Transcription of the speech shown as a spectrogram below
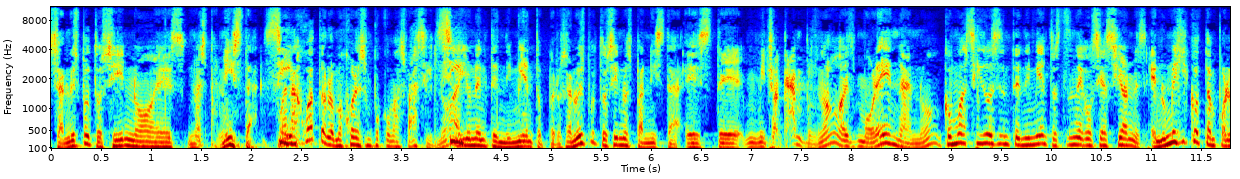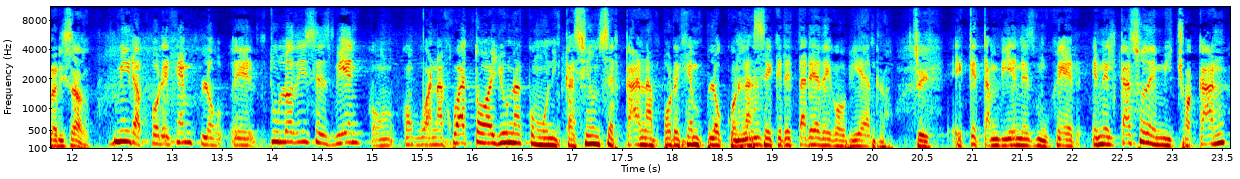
San Luis Potosí no es, no es panista. Guanajuato a lo mejor es un poco más fácil, ¿no? Hay un entendimiento, pero San Luis Potosí no es panista. Este, Michoacán, pues no, es morena, ¿no? ¿Cómo ha sido ese entendimiento, estas negociaciones en un México tan polarizado? Mira, por ejemplo, eh, tú lo dices bien, con, Guanajuato hay una comunicación cercana, por ejemplo, con la secretaria de gobierno, eh, que también es mujer. En el caso de Michoacán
